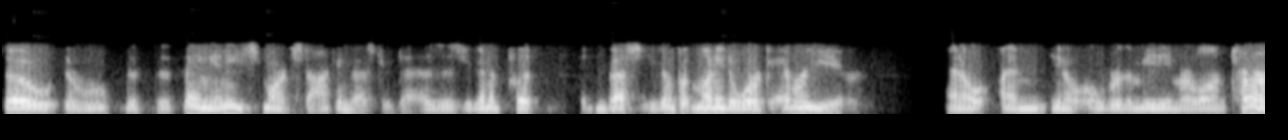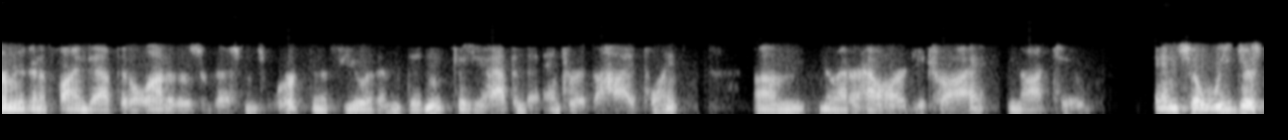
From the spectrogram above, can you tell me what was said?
So the the, the thing any smart stock investor does is you're going to put invest you're going to put money to work every year and and you know over the medium or long term you're going to find out that a lot of those investments worked and a few of them didn't because you happened to enter at the high point um, no matter how hard you try not to. And so we just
